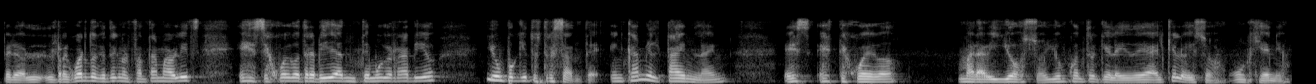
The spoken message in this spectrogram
pero el recuerdo que tengo del Fantasma Blitz es ese juego trepidante, muy rápido y un poquito estresante. En cambio, el Timeline es este juego maravilloso. Yo encuentro que la idea, el que lo hizo, un genio.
